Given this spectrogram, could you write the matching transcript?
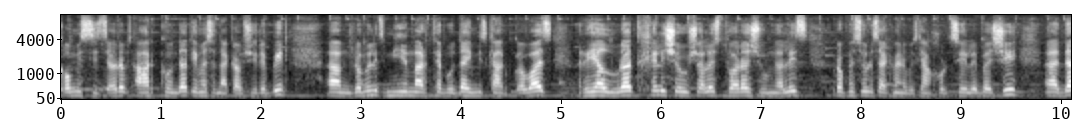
კომისიის წევრებს არ ქონდათ იმასთან დაკავშირებით, რომელიც მიემართებოდა იმის გარკვევას რეალურად ხელი შეუშალეს თუ არა ჟურნალის პროფესიული საქმიანობის განხორციელებაში და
